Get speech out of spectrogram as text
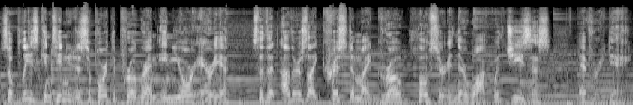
So please continue to support the program in your area so that others like Krista might grow closer in their walk with Jesus every day.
